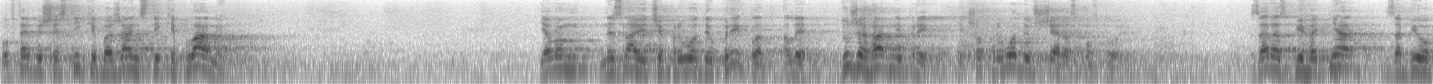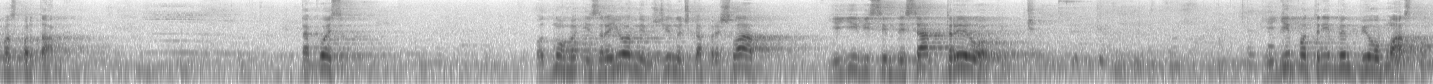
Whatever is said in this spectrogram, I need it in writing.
Бо в тебе ще стільки бажань, стільки планів. Я вам не знаю, чи приводив приклад, але дуже гарний приклад. Якщо приводив, ще раз повторю. Зараз біготня за біопаспортами. Так ось одного із районів жіночка прийшла, їй 83 роки. Їй потрібен біопаспорт.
